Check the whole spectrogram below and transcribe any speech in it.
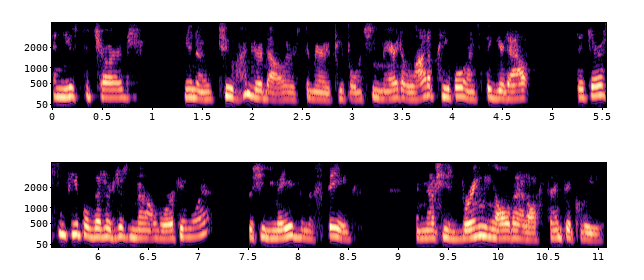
and used to charge you know $200 to marry people. And she married a lot of people and figured out that there are some people that are just not working with. So she made the mistakes and now she's bringing all that authentically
